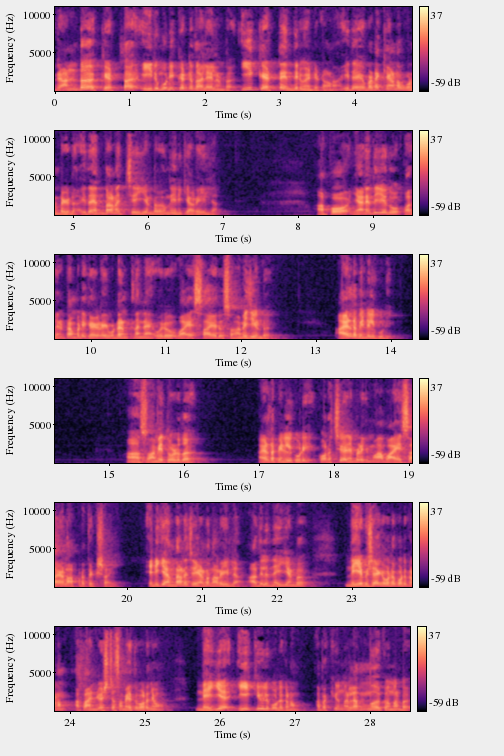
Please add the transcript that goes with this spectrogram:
രണ്ട് കെട്ട് ഇരുമുടിക്കെട്ട് തലയിലുണ്ട്. ഈ കെട്ട് എന്തിനു വേണ്ടിയിട്ടാണ്? ഇത് എവിടേക്കാണ് കൊണ്ടുപോയിടുക. ഇത് എന്താണ് ചെയ്യേണ്ടതെന്ന് എനിക്കറിയില്ല. അപ്പോൾ ഞാൻ എന്ത് ചെയ്തു? പതിനെട്ടാം പടി കയറി ഉടൻ തന്നെ ഒരു വയസ്സായൊരു സ്വാമിജിയുണ്ട്. അയാളുടെ പിന്നിൽ കൂടി. ആ സ്വാമിയെ തൊഴുത് അയാളുടെ പിന്നിൽ കൂടി കുറച്ച് കഴിഞ്ഞപ്പോഴേക്കും ആ വയസ്സായ ആൾ അപ്രത്യക്ഷമായി എനിക്ക് എന്താണ് ചെയ്യേണ്ടതെന്ന് അറിയില്ല. അതിൽ നെയ്യുണ്ട്. നെയ്യഭിഷേകം ഇവിടെ കൊടുക്കണം. അപ്പോൾ അന്വേഷിച്ച സമയത്ത് പറഞ്ഞു നെയ്യ് ഈ ക്യൂവിൽ കൊടുക്കണം. അപ്പോൾ ക്യൂ നിലനിന്ന് നിൽക്കുന്നുണ്ട്.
